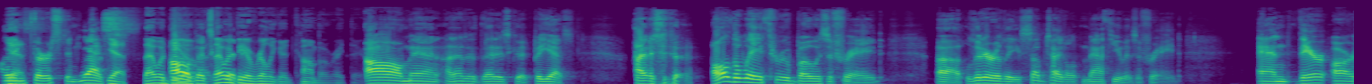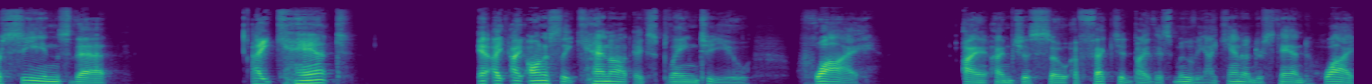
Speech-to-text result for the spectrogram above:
playing Yes. Thurston. Yes. Yes, that would be Oh, a, that's that would be a really good combo right there. Oh man, uh, that is, that is good. But yes, I was all the way through. Beau is afraid. Uh, literally, subtitle Matthew is afraid, and there are scenes that I can't. I, I honestly cannot explain to you why I, I'm just so affected by this movie. I can't understand why.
